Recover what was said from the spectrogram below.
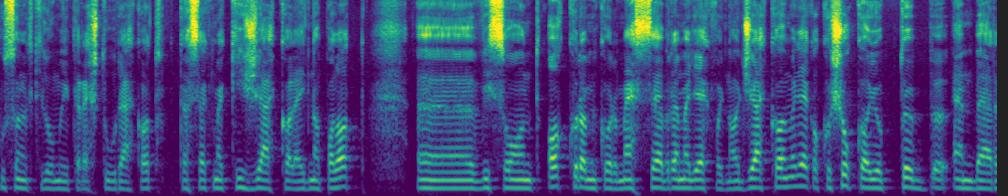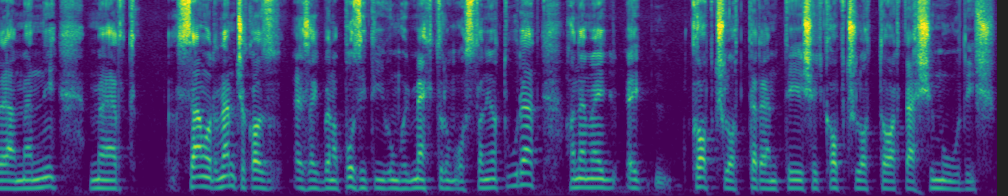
20-25 kilométeres túrákat teszek meg kis zsákkal egy nap alatt, viszont akkor, amikor messzebbre megyek, vagy nagy megyek, akkor sokkal jobb több emberrel menni, mert számomra nem csak az ezekben a pozitívum, hogy meg tudom osztani a túrát, hanem egy, egy kapcsolatteremtés, egy kapcsolattartási mód is.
